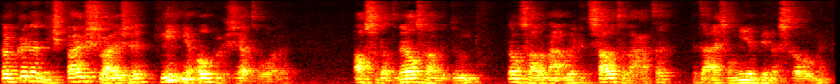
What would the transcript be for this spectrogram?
dan kunnen die spuisluizen niet meer opengezet worden. Als ze dat wel zouden doen, dan zou namelijk het zoute water het IJsselmeer binnenstromen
